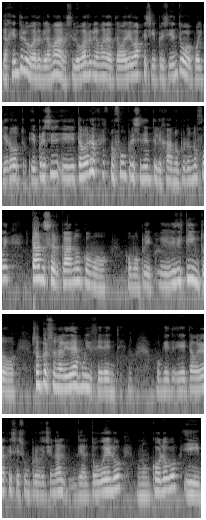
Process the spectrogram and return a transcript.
la gente lo va a reclamar, se lo va a reclamar a Tabaré Vázquez si es presidente o a cualquier otro. El eh, Tabaré Vázquez no fue un presidente lejano, pero no fue tan cercano como, como Pepe. Eh, es distinto son personalidades muy diferentes, ¿no? porque eh, Tabaré Vázquez es un profesional de alto vuelo, un oncólogo, y,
